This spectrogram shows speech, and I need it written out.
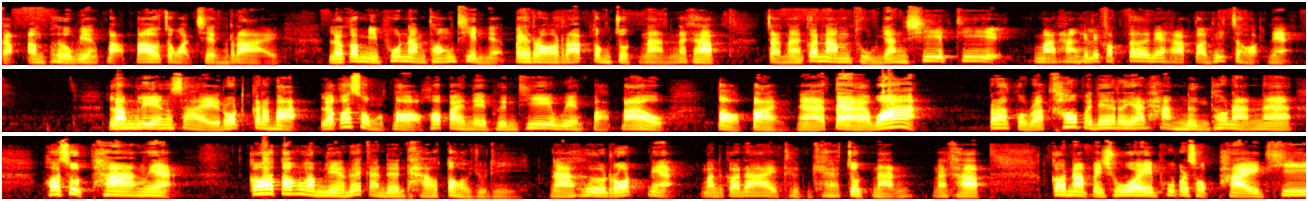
กับอำเภอเวียงป่าเป้าจังหวัดเชียงราย แล้วก็มีผู้นำท้องถิ่นเนี่ยไปรอรับตรงจุดนั้นนะครับ จากนั้นก็นำถุงยังชีพที่มาทางเฮลิคอปเตอร์เนี่ยครับตอนที่จอดเนี่ยลำเลียงใส่รถกระบะ แล้วก็ส่งต่อเข้าไปในพื้นที่เวียงป่าเป้าต่อไปนะแต่ว่าปรากฏว่าเข้าไปได้ระยะทางหนึ่งเท่านั้นนะพอสุดทางเนี่ยก็ต้องลำเลียงด้วยการเดินเท้าต่ออยู่ดี นะคือรถเนี่ยมันก็ได้ถึงแค่จุดนั้นนะครับ ก็นำไปช่วยผู้ประสบภัยที่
